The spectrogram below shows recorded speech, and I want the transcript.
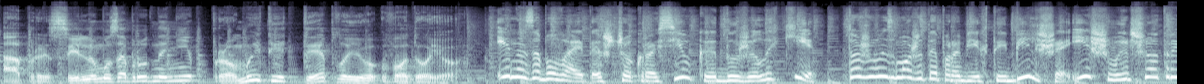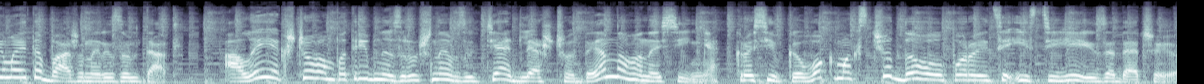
а при сильному забрудненні промити теплою водою. І не забувайте, що кросівки дуже легкі, тож ви зможете пробігти більше і швидше отримаєте бажаний результат. Але якщо вам потрібне зручне взуття для щоденного носіння, кросівки Vokmax чудово впораються із цією задачею.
